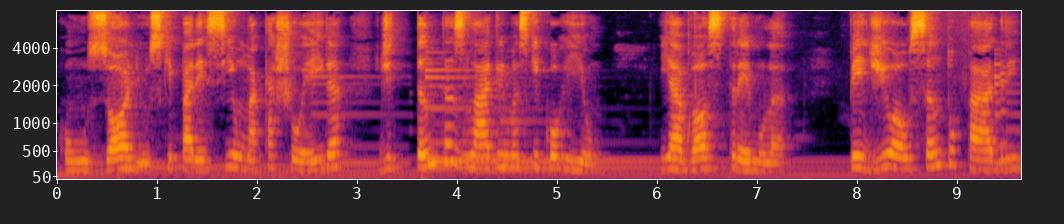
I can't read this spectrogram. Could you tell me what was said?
com os olhos que pareciam uma cachoeira de tantas lágrimas que corriam, e a voz trêmula, pediu ao Santo Padre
